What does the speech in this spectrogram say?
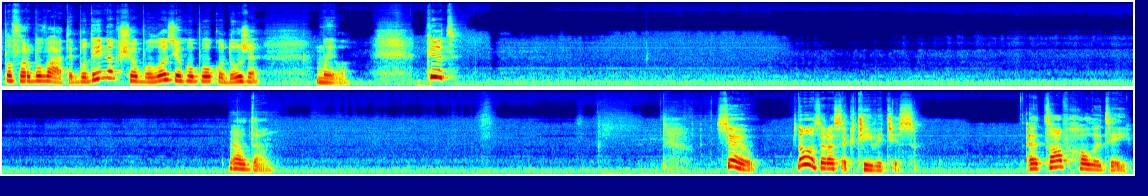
пофарбувати будинок, що було з його боку дуже мило. Good. Well done. So, Northern's activities. A tough holiday.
